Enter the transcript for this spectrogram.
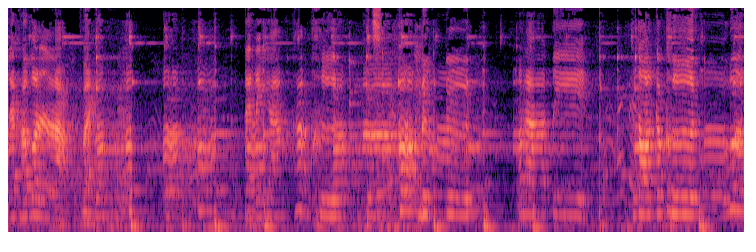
แล้วเขาก็หลับไปแต่ในยามค่ำคืนดึกดื่นราตรีตอนกลางคืนมืด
